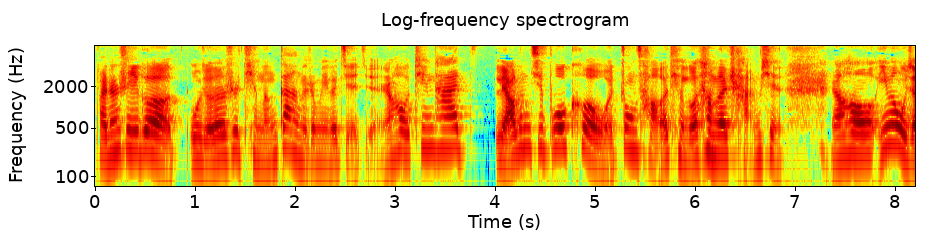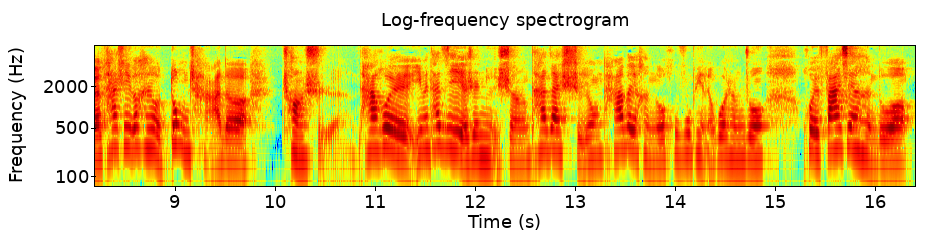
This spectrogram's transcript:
反正是一个我觉得是挺能干的这么一个姐姐。然后听她。聊了那期播客，我种草了挺多他们的产品，然后因为我觉得他是一个很有洞察的创始人，他会因为他自己也是女生，他在使用他的很多护肤品的过程中，会发现很多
